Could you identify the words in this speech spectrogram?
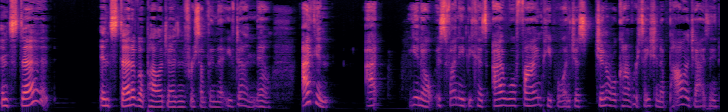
Instead instead of apologizing for something that you've done. Now i can i you know it's funny because i will find people in just general conversation apologizing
